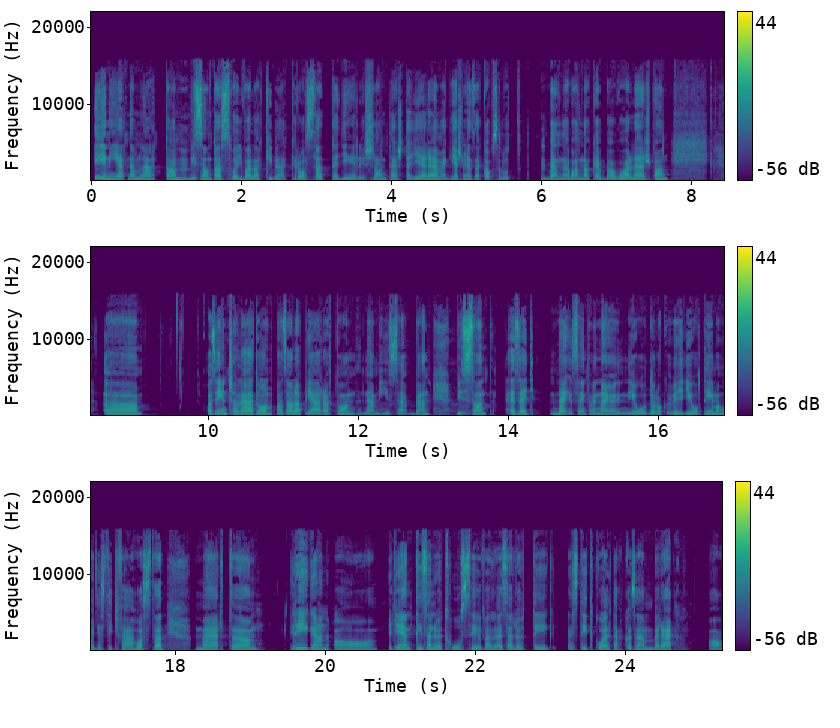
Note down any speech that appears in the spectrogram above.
Én ilyet nem láttam, uh-huh. viszont az, hogy valakinek rosszat tegyél, és rontást tegyél rá, meg ilyesmi, ezek abszolút benne vannak ebbe a vallásban. Uh, az én családom az alapjáraton nem hisz ebben. Viszont ez egy, meg, szerintem egy nagyon jó dolog, egy jó téma, hogy ezt így felhoztad, mert régen, a, egy ilyen 15-20 évvel ezelőttig ezt titkolták az emberek, a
